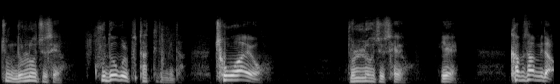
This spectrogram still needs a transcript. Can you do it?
좀 눌러주세요. 구독을 부탁드립니다. 좋아요 눌러주세요. 예. 감사합니다.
